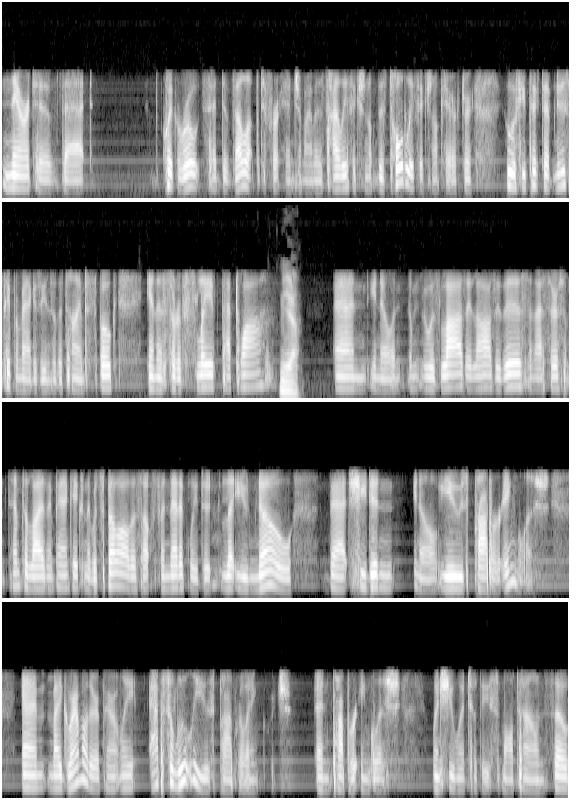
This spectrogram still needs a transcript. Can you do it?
narrative that Quaker Oats had developed for Aunt Jemima, this highly fictional, this totally fictional character, who, if you picked up newspaper magazines of the time, spoke in a sort of slave patois. Yeah. And you know, and it was laze, laze this, and I served some tantalizing pancakes, and they would spell all this out phonetically to let you know that she didn't, you know, use proper English. And my grandmother apparently absolutely used proper language and proper English when she went to these small towns. So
